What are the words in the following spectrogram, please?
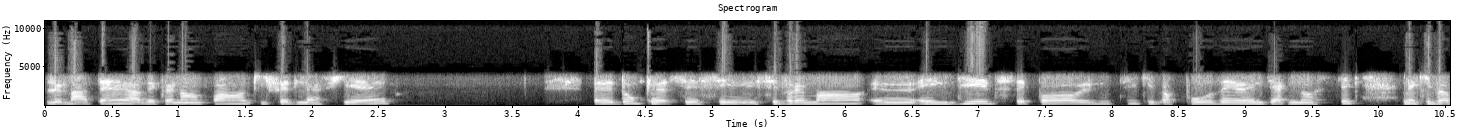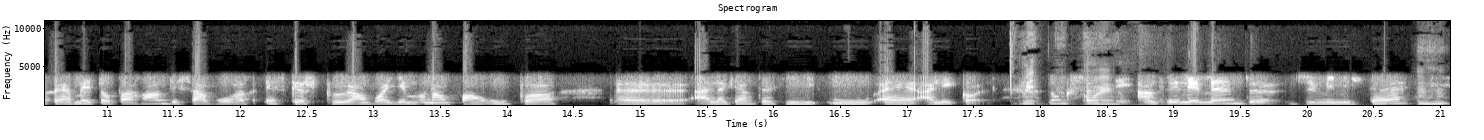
le matin avec un enfant qui fait de la fièvre. Euh, donc, euh, c'est vraiment euh, un guide, c'est pas un outil qui va poser un diagnostic, mais qui va permettre aux parents de savoir est-ce que je peux envoyer mon enfant ou pas à la garderie ou à l'école. Donc, ça, c'est entre les mains du ministère. Mm-hmm.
